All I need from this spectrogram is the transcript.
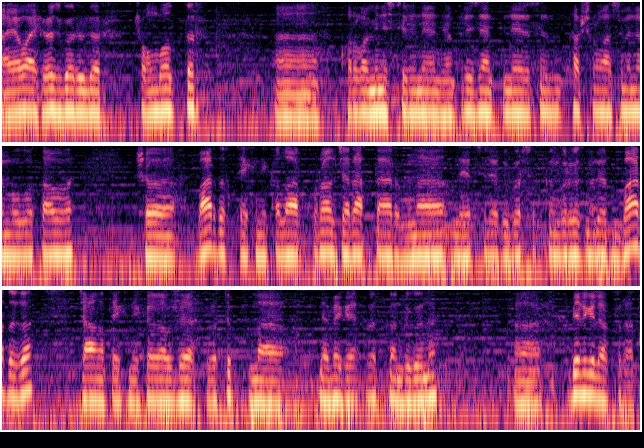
Аябай өзгөрүүлөр чоң болуптур. Коргоо министринен президенттин тапшырмасы менен болуп атабы. Ошо баардык техникалар курал жарактар мына нерселерди көрсөткөн көргөзмөлөрдүн баардыгы жаңы техникага уже өтүп мына немеге өткөндүгүнү белгилеп турат.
